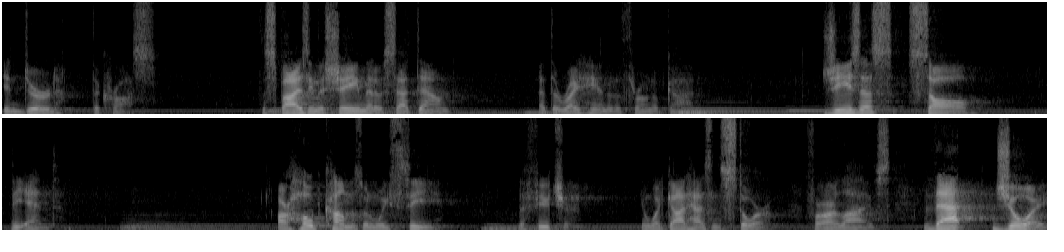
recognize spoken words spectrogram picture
endured the cross, despising the shame that was sat down at the right hand of the throne of God. Jesus saw the end. Our hope comes when we see the future and what God has in store for our lives. That joy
